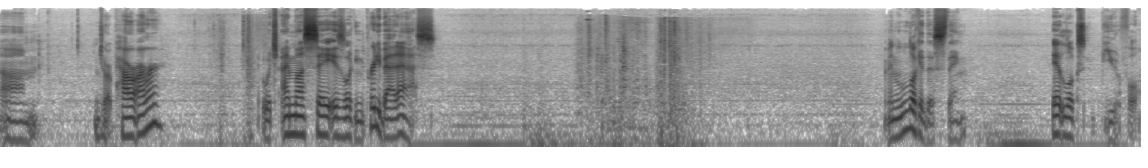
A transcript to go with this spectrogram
um into our power armor, which I must say is looking pretty badass. I mean, look at this thing. It looks beautiful.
